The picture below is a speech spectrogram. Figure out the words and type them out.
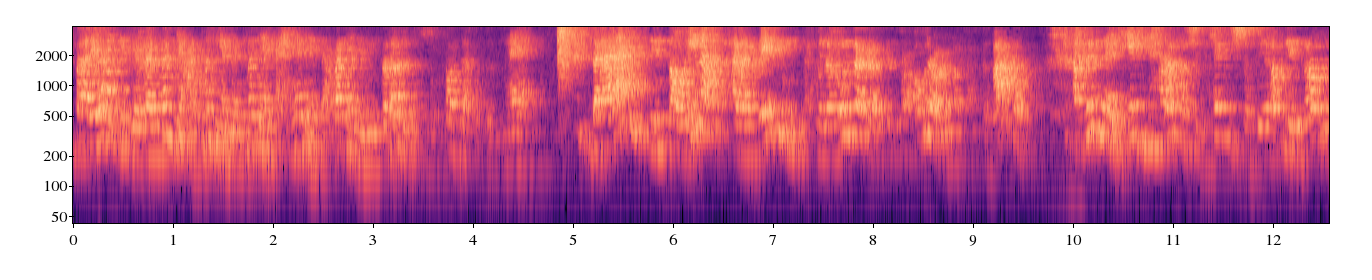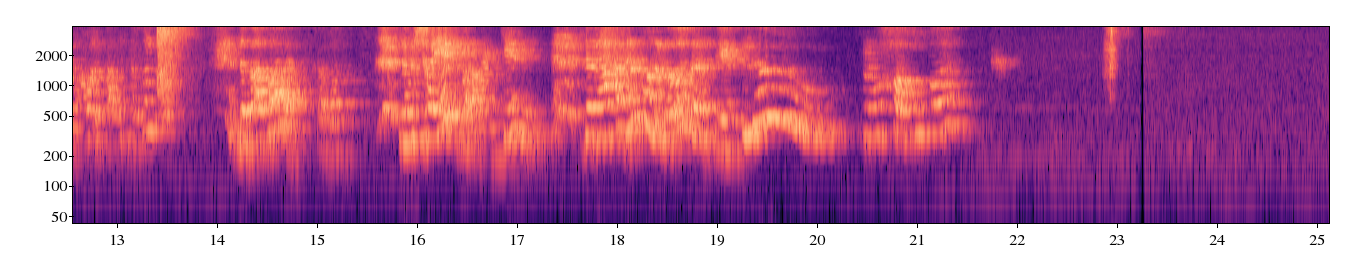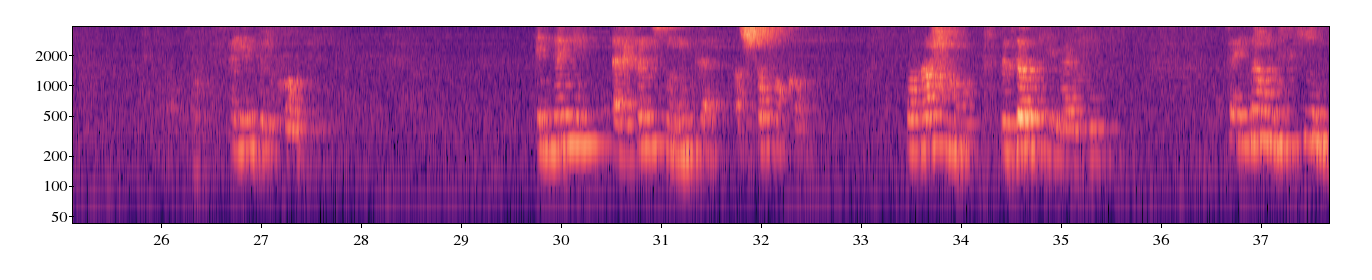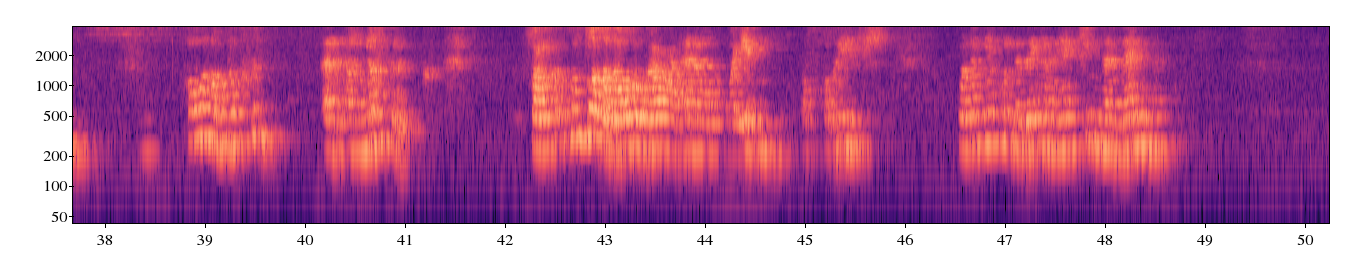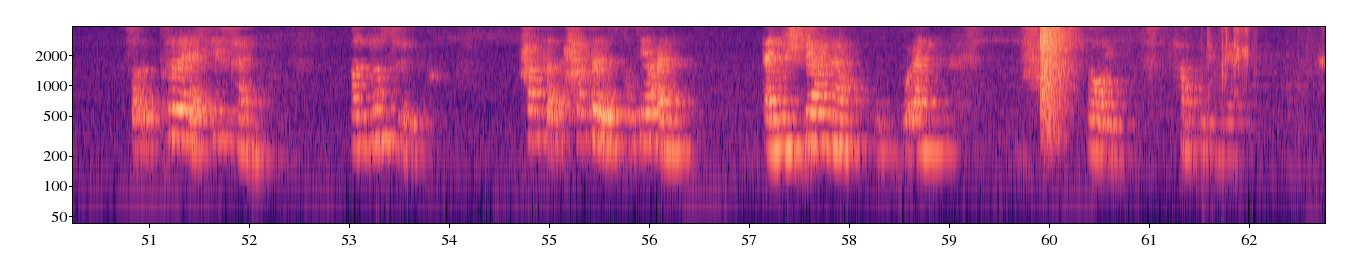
بقى يا راجل يا غلبان يا عدمان يا ندمان يا كحيان يا تعبان يا من ترابط السلطان ده وبتنام بقى قاعد سنين طويلة في حالات بيتي ومستحمله أقول لك لا بتدفع اجره ولا بتدفع تبعثر اخرتها يجيبني حرام عشان بحب الشاب يا رب يضرب ويتحول الطويل ده كله. ده بقى بلس خلاص. ده مش هيكبر عن كده. ده أنا الاوضه دي ياكلوه روح أمك سيدي القاضي. إنني ألتمس منك الشفقة والرحمة بزوجي العزيز. فإنه مسكين. هو لم يقصد أن يسرق. فلقد كنت أتدور جوعا أنا وابني الصغير ولم يكن لدينا ما يكفي من المال. فاضطر آسفا أن يسرق حتى حتى يستطيع أن أن يشبعنا وأن 看不见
